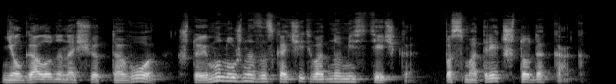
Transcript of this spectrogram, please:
Не лгал он и насчет того, что ему нужно заскочить в одно местечко, посмотреть что да как.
